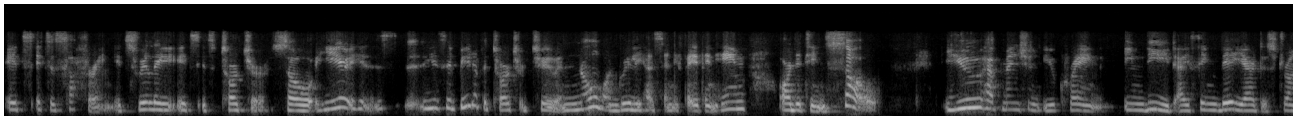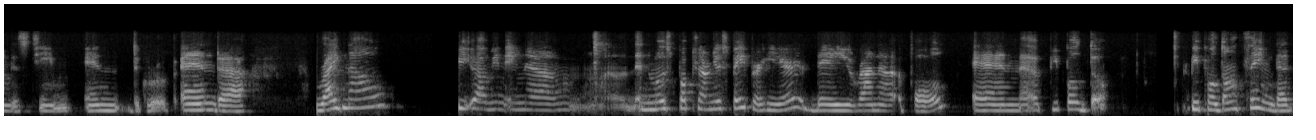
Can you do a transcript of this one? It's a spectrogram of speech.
it's it's a suffering. It's really it's it's torture. So here he's he's a bit of a torture too, and no one really has any faith in him or the team. So you have mentioned Ukraine. Indeed, I think they are the strongest team in the group, and uh, right now I mean, in, um, in the most popular newspaper here, they ran a, a poll, and uh, people don't people don't think that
